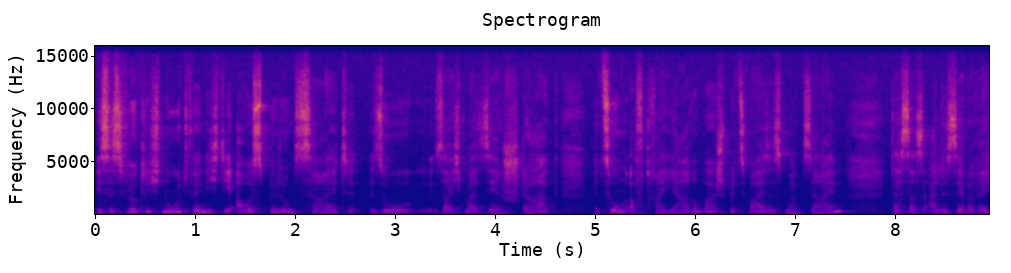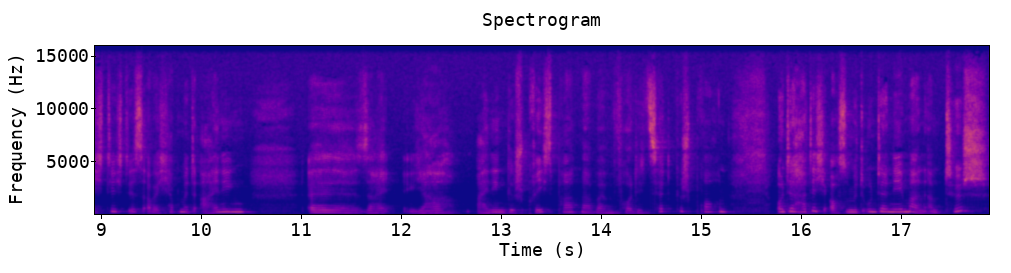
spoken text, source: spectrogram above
ist es wirklich notwendig, die Ausbildungszeit so, sage ich mal, sehr stark bezogen auf drei Jahre beispielsweise? Es mag sein, dass das alles sehr berechtigt ist, aber ich habe mit einigen, äh, sei, ja, einigen Gesprächspartnern beim VDZ gesprochen und da hatte ich auch so mit Unternehmern am Tisch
